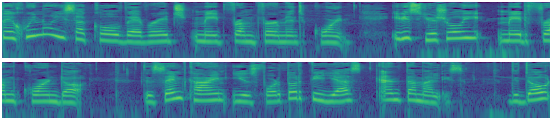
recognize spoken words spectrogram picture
tejuino is a cold beverage made from fermented corn. It is usually made from corn dough, the same kind used for tortillas and tamales. The dough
